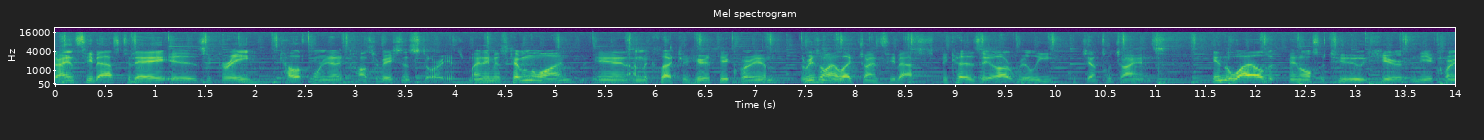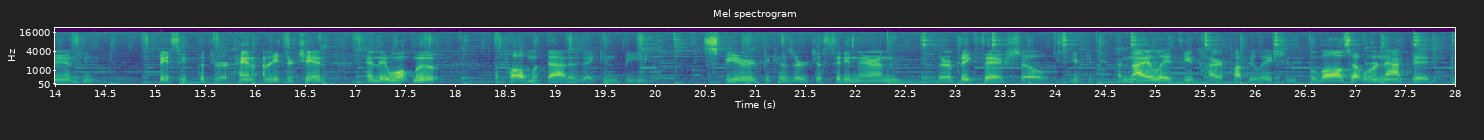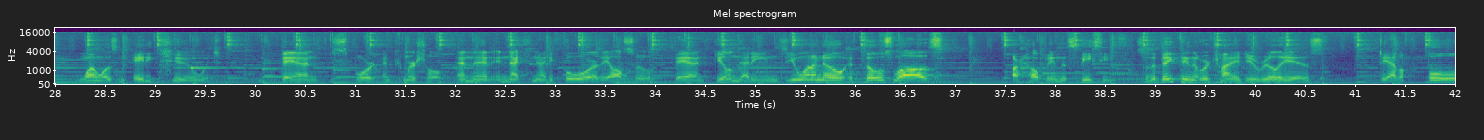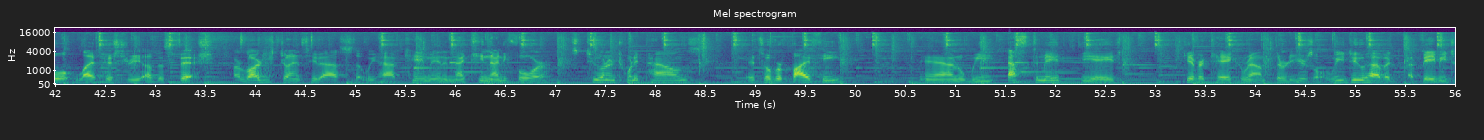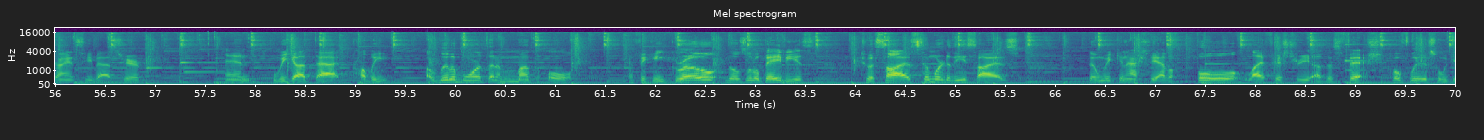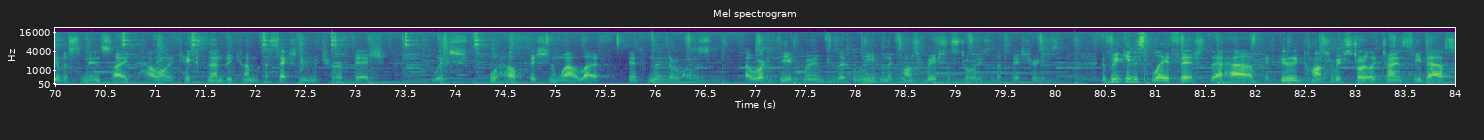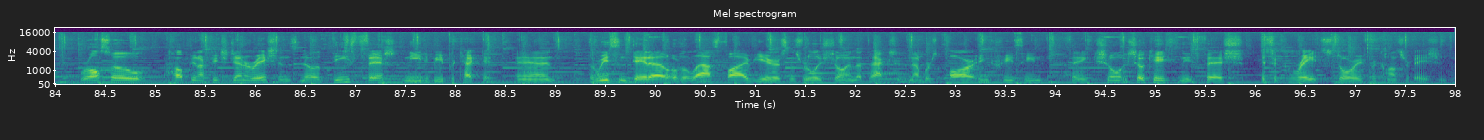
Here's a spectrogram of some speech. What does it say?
Giant sea bass today is a great California conservation story. My name is Kevin Lewand and I'm a collector here at the aquarium. The reason why I like giant sea bass is because they are really gentle giants. In the wild and also too here in the aquarium you basically put their hand underneath their chin and they won't move. The problem with that is they can be speared because they're just sitting there and they're a big fish so you can annihilate the entire population. The laws that were enacted one was in 82, which banned sport and commercial. And then in 1994, they also banned gill netting. So you want to know if those laws are helping the species. So the big thing that we're trying to do really is to have a full life history of this fish. Our largest giant sea bass that we have came in in 1994. It's 220 pounds. It's over five feet. And we estimate the age, give or take, around 30 years old. We do have a, a baby giant sea bass here and we got that probably a little more than a month old. If we can grow those little babies to a size similar to these size, then we can actually have a full life history of this fish. Hopefully this will give us some insight how long it takes for them to become a sexually mature fish, which will help Fish and Wildlife implement their laws. I work at the aquarium because I believe in the conservation stories of the fisheries. If we can display fish that have a good conservation story like giant sea bass, we're also helping our future generations know that these fish need to be protected. And the recent data over the last five years is really showing that actually the numbers are increasing. I think show, showcasing these fish, it's a great story for conservation.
